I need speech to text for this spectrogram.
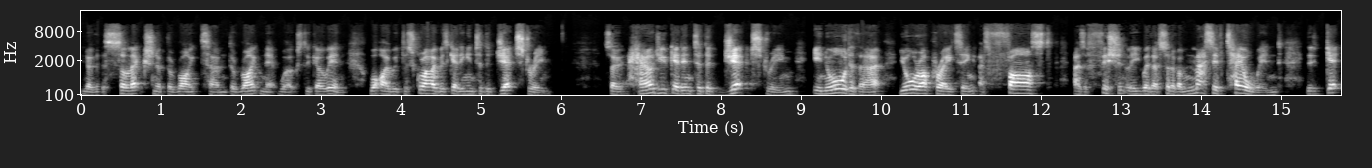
you know the selection of the right um, the right networks to go in what i would describe as getting into the jet stream so, how do you get into the jet stream in order that you're operating as fast, as efficiently, with a sort of a massive tailwind that get,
